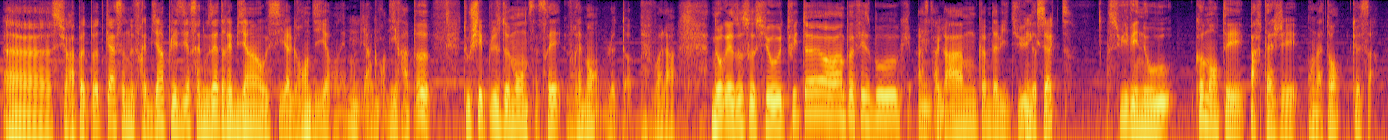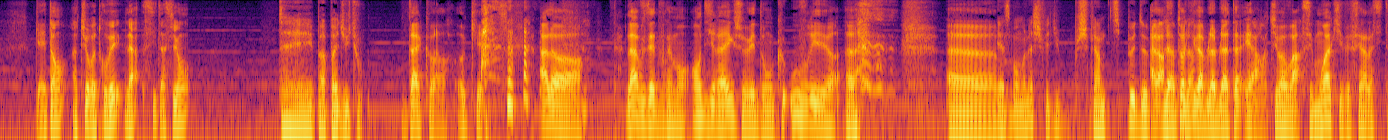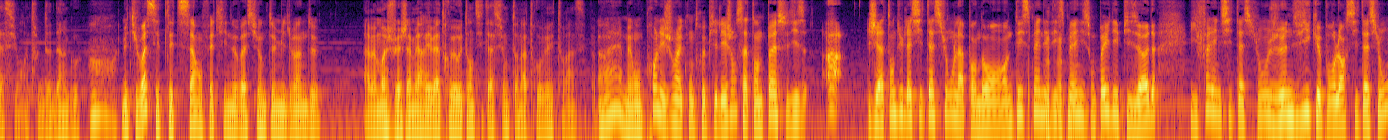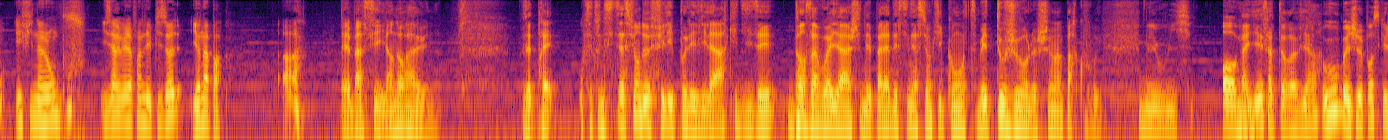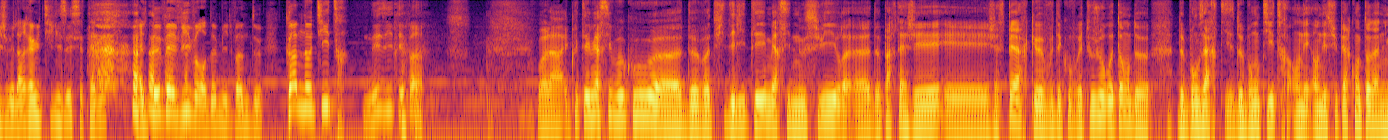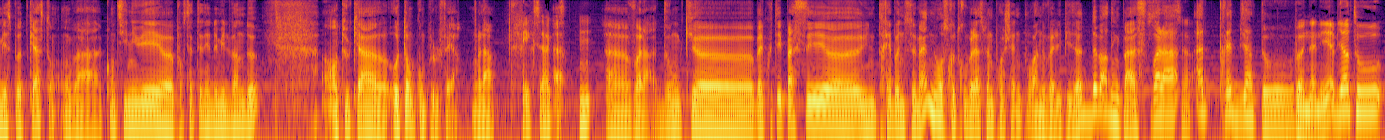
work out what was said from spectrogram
Euh, sur Apple Podcast, ça nous ferait bien plaisir, ça nous aiderait bien aussi à grandir. On aimerait Mm. bien grandir un peu, toucher plus de monde, ça serait vraiment le top. Voilà. Nos réseaux sociaux, Twitter, un peu Facebook, Instagram, comme d'habitude. Exact. Suivez-nous, commentez, partagez, on attend que ça. Gaëtan, as-tu retrouvé la citation? T'es pas pas du tout. D'accord, ok. Alors, là vous êtes vraiment en direct, je vais donc ouvrir euh, Euh, Et à ce moment-là, je fais du, je fais un petit peu de alors, c'est toi qui vas blablata. Et alors, tu vas voir, c'est moi qui vais faire la citation. Un truc de dingo. Oh, mais tu vois, c'est peut-être ça en fait l'innovation de 2022. Ah, mais moi, je vais jamais arriver à trouver autant de citations que t'en as trouvé, toi. Pas Ouais, mais on prend les gens à contre-pied. Les gens s'attendent pas, ils se disent Ah, j'ai attendu la citation là pendant des semaines et des semaines, ils sont pas eu d'épisode. Il fallait une citation, je ne vis que pour leur citation. Et finalement, bouf, ils arrivent à la fin de l'épisode, il y en a pas. Ah, Eh ben si, il y en aura une. Vous êtes prêts? C'est une citation de Philippe Paulet-Villard qui disait « Dans un voyage, ce n'est pas la destination qui compte, mais toujours le chemin parcouru mais oui. Oh, ». Ça mais. y est, ça te revient? Ouh, mais je pense que je vais la réutiliser cette année. Elle devait vivre en 2022. Comme nos titres, n'hésitez pas. Voilà, écoutez, merci beaucoup euh, de votre fidélité, merci de nous suivre, euh, de partager, et j'espère que vous découvrez toujours autant de, de bons artistes, de bons titres. On est, on est super content d'animer ce podcast, on, on va continuer euh, pour cette année 2022, en tout cas autant qu'on peut le faire. Voilà. Exact. Voilà, donc bah écoutez, passez une très bonne semaine. Nous, on se retrouve la semaine prochaine pour un nouvel épisode de Boarding Pass. Voilà, à très bientôt. Bonne année, à bientôt.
